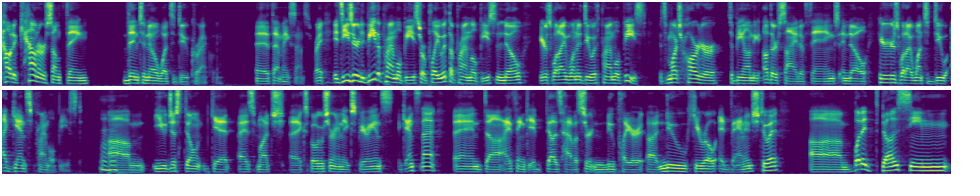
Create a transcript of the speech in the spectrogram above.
how to counter something than to know what to do correctly if that makes sense, right? It's easier to be the primal beast or play with the primal beast and know here's what I want to do with primal beast. It's much harder to be on the other side of things and know here's what I want to do against primal beast. Mm-hmm. Um, you just don't get as much exposure and experience against that, and uh, I think it does have a certain new player, uh, new hero advantage to it. Um, but it does seem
